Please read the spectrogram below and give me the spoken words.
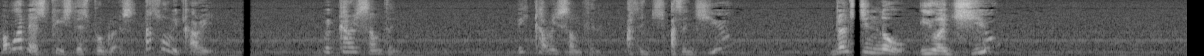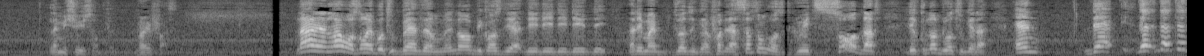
But when there's peace, there's progress. That's what we carry. We carry something. We carry something as a, as a Jew? Don't you know you're a Jew? Let me show you something very fast. Now the land was not able to bear them, you know, because they, they, they, they, they, that they might dwell together. For their something was great, so that they could not dwell together. And there, there, there,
